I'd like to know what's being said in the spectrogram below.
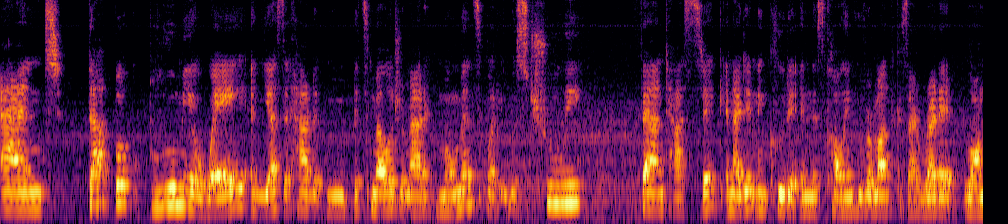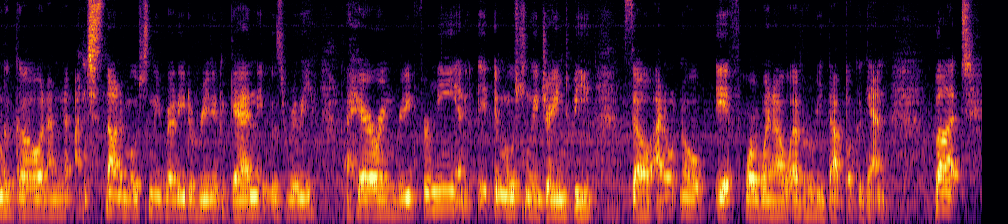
And that book blew me away. And yes, it had its melodramatic moments, but it was truly fantastic and I didn't include it in this Colleen Hoover month because I read it long ago and I'm, I'm just not emotionally ready to read it again. It was really a harrowing read for me and it emotionally drained me so I don't know if or when I'll ever read that book again. But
